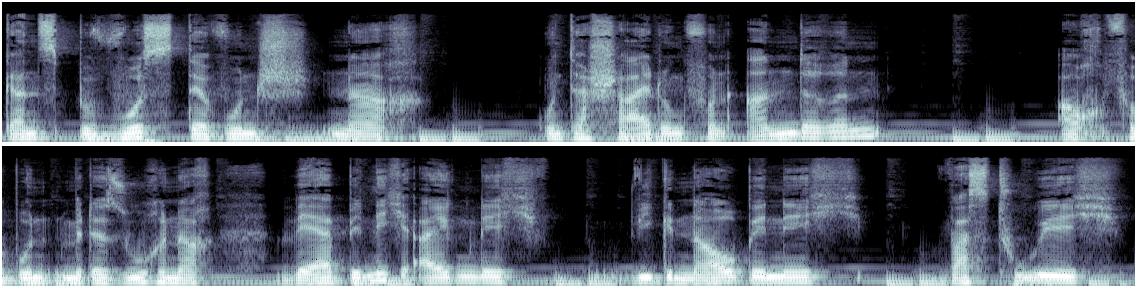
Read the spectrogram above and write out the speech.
ganz bewusst der Wunsch nach Unterscheidung von anderen, auch verbunden mit der Suche nach, wer bin ich eigentlich, wie genau bin ich, was tue ich,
